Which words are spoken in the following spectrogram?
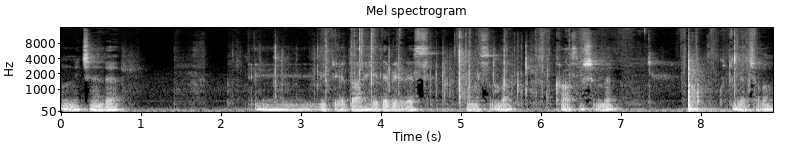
Bunun içine de e, videoya dahil edebiliriz. Sonrasında kalsın şimdi. Kutuyu açalım.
